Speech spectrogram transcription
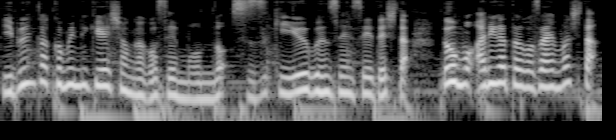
異文化コミュニケーションがご専門の鈴木雄文先生でした。どうもありがとうございました。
